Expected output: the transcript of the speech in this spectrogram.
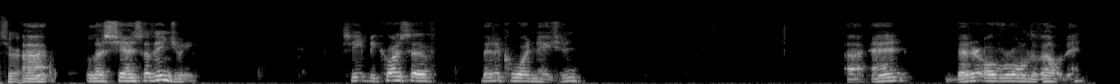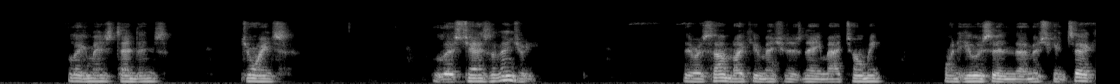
Sure. Uh, less chance of injury. See, because of better coordination uh, and better overall development, ligaments, tendons, joints, less chance of injury. There are some, like you mentioned his name, Matt Tomey, when he was in uh, Michigan Tech,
